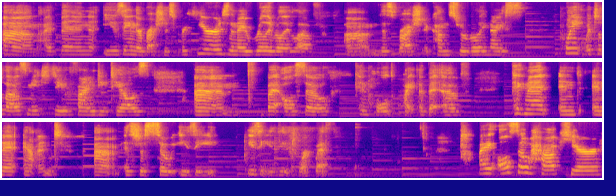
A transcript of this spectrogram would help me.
Um, I've been using their brushes for years and I really, really love um, this brush. It comes to a really nice point, which allows me to do fine details, um, but also can hold quite a bit of pigment in, in it and um, it's just so easy, easy, easy to work with. I also have here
